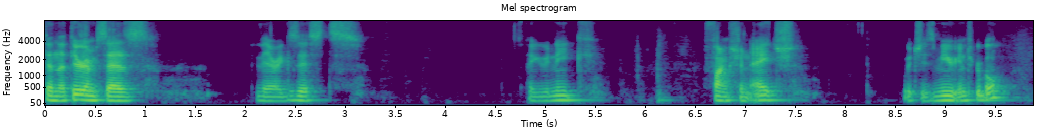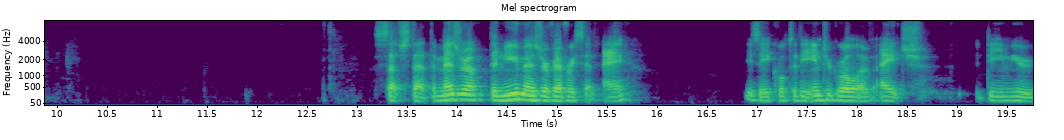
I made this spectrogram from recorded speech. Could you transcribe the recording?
then the theorem says there exists a unique function h, which is mu integrable, such that the measure, the nu measure of every set A is equal to the integral of h d mu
